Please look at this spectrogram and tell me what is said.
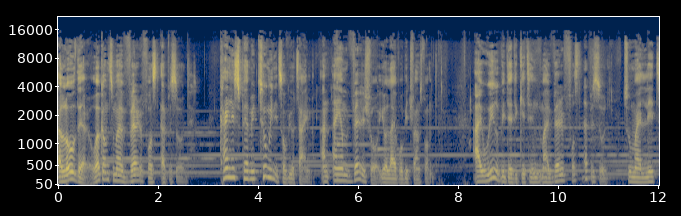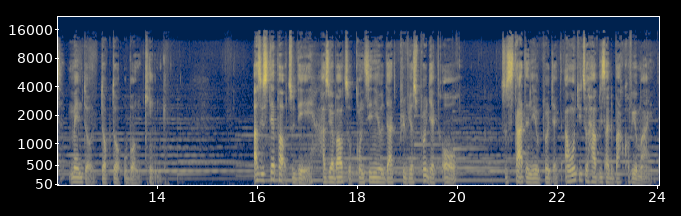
Hello there, welcome to my very first episode. Kindly spare me two minutes of your time, and I am very sure your life will be transformed. I will be dedicating my very first episode to my late mentor, Dr. Ubon King. As you step out today, as you're about to continue that previous project or to start a new project, I want you to have this at the back of your mind.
